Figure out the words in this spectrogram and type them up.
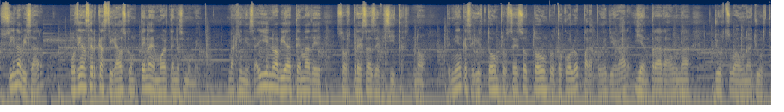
sin avisar, podían ser castigados con pena de muerte en ese momento. Imagínense, ahí no había tema de sorpresas de visitas, no tenían que seguir todo un proceso, todo un protocolo para poder llegar y entrar a una yurt o a una yurta.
